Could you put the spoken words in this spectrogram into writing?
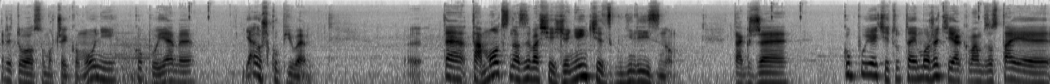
Rytuał Smoczej Komunii. Kupujemy. Ja już kupiłem. E, Ta, ta moc nazywa się Zionięcie z gnilizną. Także kupujecie tutaj, możecie jak wam zostaje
